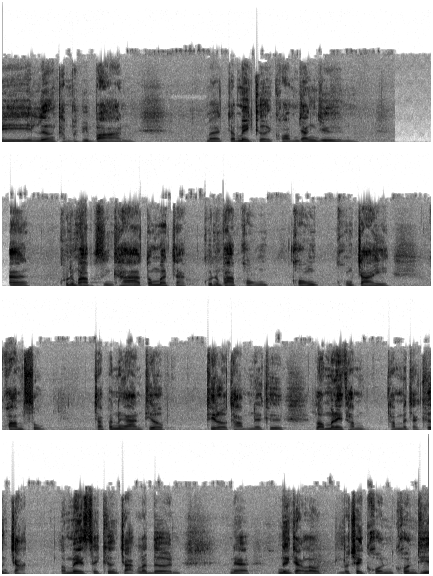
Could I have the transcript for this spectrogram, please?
มีเรื่องธรรมพิบาลจะไม่เกิดความยั่งยืน คุณภาพสินค้าต้องมาจากคุณภาพของของของใจความสุขจากพนักงานที่เราที่เราทำเนี่ยคือ เราไม่ได้ทำทำมาจากเครื่องจักร เราไม่ใช้เครื่องจักรแล้วเดินเนี่ยเนื่องจากเราเราใช้คนคนที่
